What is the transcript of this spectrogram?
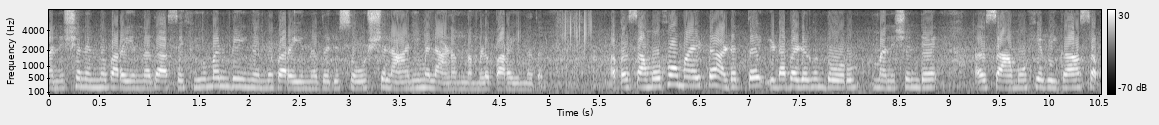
മനുഷ്യൻ എന്ന് പറയുന്നത് ആസ് എ ഹ്യൂമൻ ബീങ് എന്ന് പറയുന്നത് ഒരു സോഷ്യൽ ആനിമലാണെന്ന് നമ്മൾ പറയുന്നത്. അപ്പോൾ സമൂഹവുമായിട്ട് അടുത്ത് ഇടപഴകും തോറും മനുഷ്യന്റെ സാമൂഹ്യ വികാസം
